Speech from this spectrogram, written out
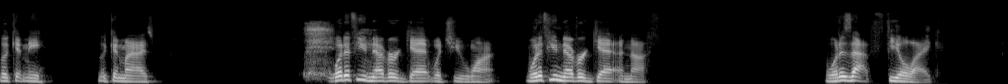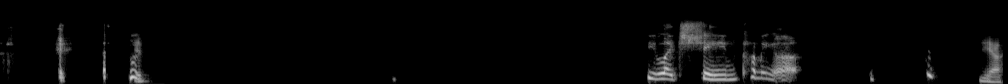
Look at me. Look in my eyes. What if you never get what you want? What if you never get enough? What does that feel like? feel like shame coming up. Yeah.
